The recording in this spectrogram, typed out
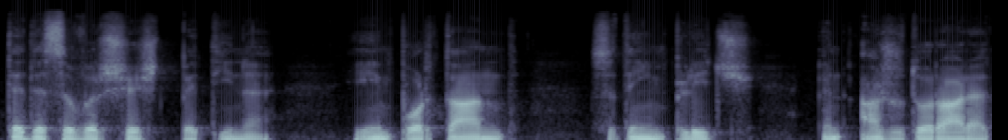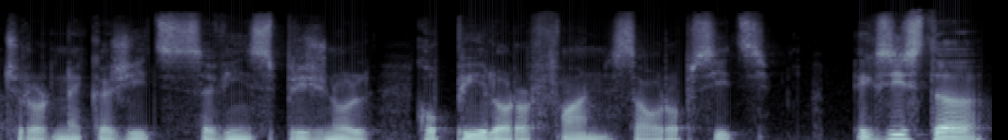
te desăvârșești pe tine, e important să te implici în ajutorarea celor necăjiți, să vii în sprijinul copiilor orfani sau ropsiți. Există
